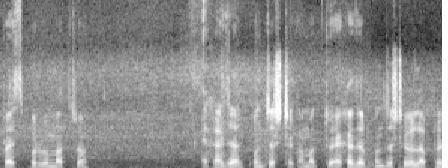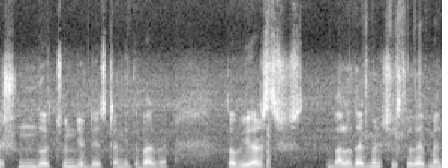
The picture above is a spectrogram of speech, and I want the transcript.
প্রাইস পড়বে মাত্র এক হাজার পঞ্চাশ টাকা। মাত্র এক হাজার পঞ্চাশ টাকা হলে আপনার সুন্দর চুন্ডির ড্রেসটা নিতে পারবেন। তো বিয়ার্স ভালো থাকবেন, সুস্থ থাকবেন।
